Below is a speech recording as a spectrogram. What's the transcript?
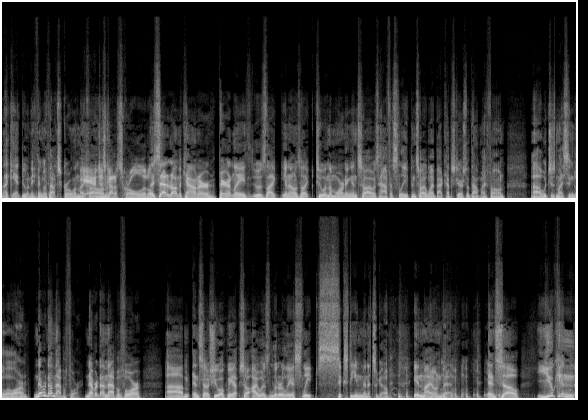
I can't do anything without scrolling my phone. yeah, just gotta scroll a little. I set it on the counter. Apparently, it was like you know, it was like two in the morning, and so I was half asleep, and so I went back upstairs without my phone, uh, which is my single alarm. Never done that before. Never done that before. Um, and so she woke me up. So I was literally asleep 16 minutes ago in my own bed. And so you can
